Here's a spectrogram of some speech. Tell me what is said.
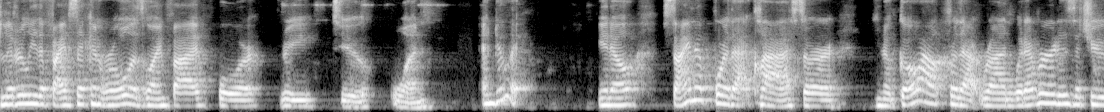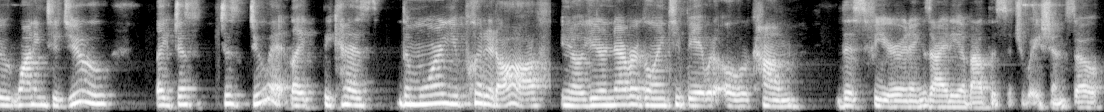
literally the five second rule is going five, four, three, two, one, and do it. You know, sign up for that class or, you know, go out for that run, whatever it is that you're wanting to do, like just just do it. Like because the more you put it off, you know, you're never going to be able to overcome this fear and anxiety about the situation. So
